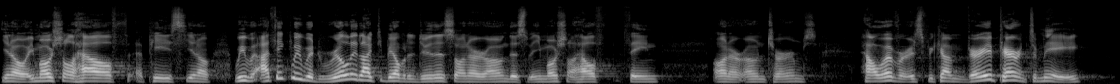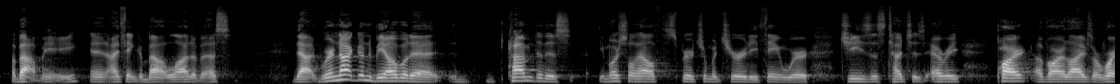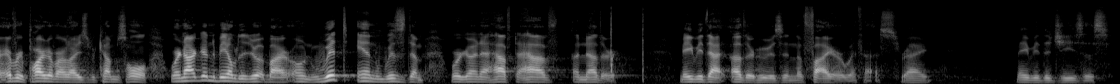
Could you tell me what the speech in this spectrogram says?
you know, emotional health, uh, peace, you know, we, I think we would really like to be able to do this on our own, this emotional health thing on our own terms. However, it's become very apparent to me, about me, and I think about a lot of us, that we're not going to be able to come to this emotional health, spiritual maturity thing where Jesus touches every part of our lives or where every part of our lives becomes whole. We're not going to be able to do it by our own wit and wisdom. We're going to have to have another. Maybe that other who is in the fire with us, right? Maybe the Jesus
